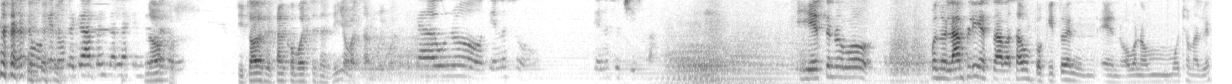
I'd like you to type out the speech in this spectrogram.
Es como que no sé qué va a pensar la gente, no, pero... Pues Si todas están como este sencillo, va a estar muy bueno. Cada uno tiene su, tiene su chispa. Y este nuevo, bueno, el Ampli está basado un poquito en, en, o bueno, mucho más bien,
